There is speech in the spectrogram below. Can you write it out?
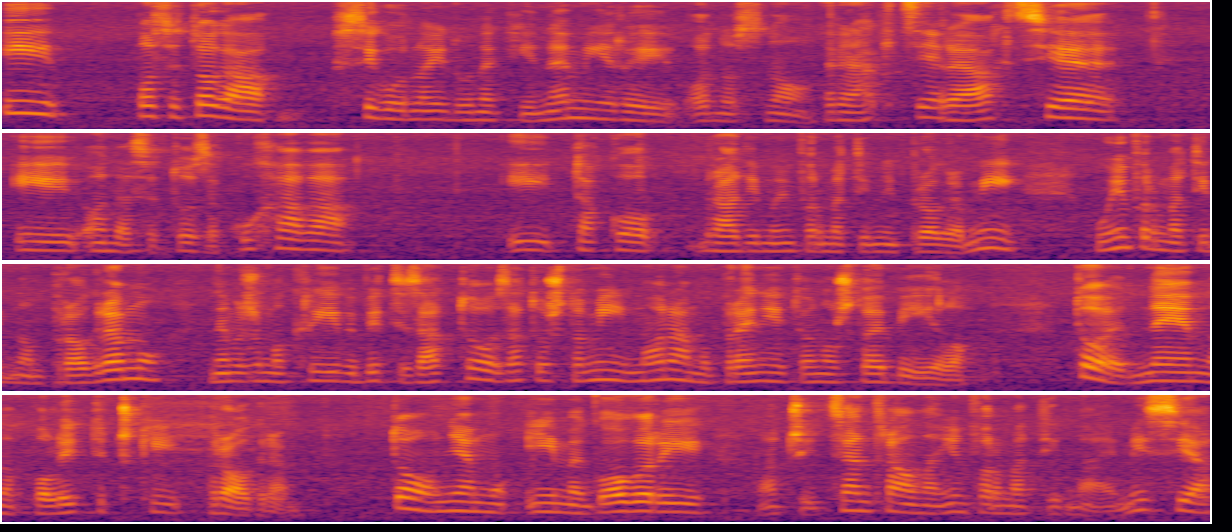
I posle toga sigurno idu neki nemiri, odnosno Reakcije? reakcije i onda se to zakuhava i tako radimo informativni program. Mi u informativnom programu ne možemo krivi biti za to, zato što mi moramo prenijeti ono što je bilo. To je dnevno politički program. To u njemu ime govori, znači centralna informativna emisija,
